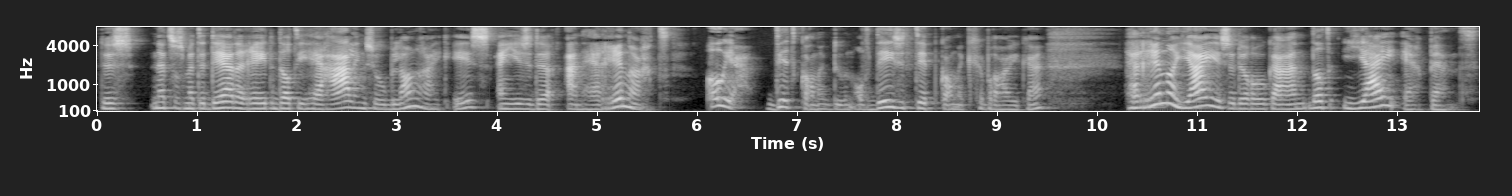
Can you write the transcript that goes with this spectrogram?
Dus net zoals met de derde reden dat die herhaling zo belangrijk is en je ze eraan herinnert: oh ja, dit kan ik doen of deze tip kan ik gebruiken. Herinner jij je ze er ook aan dat jij er bent.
